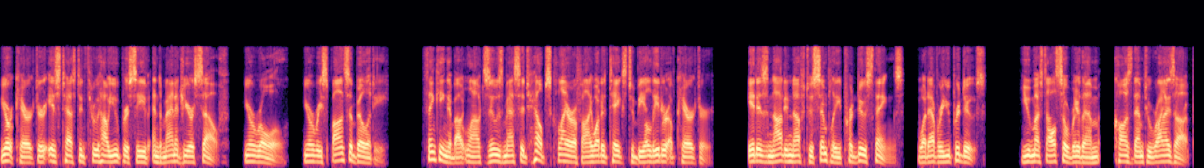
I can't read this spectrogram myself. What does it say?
your character is tested through how you perceive and manage yourself, your role, your responsibility. Thinking about Lao Tzu's message helps clarify what it takes to be a leader of character. It is not enough to simply produce things, whatever you produce. You must also rear them, cause them to rise up,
